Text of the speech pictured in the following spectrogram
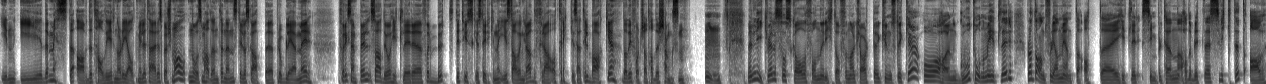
inn i det meste av detaljer når det gjaldt militære spørsmål, noe som hadde en tendens til å skape problemer. For eksempel så hadde jo Hitler forbudt de tyske styrkene i Stalingrad fra å trekke seg tilbake da de fortsatt hadde sjansen. Mm. Men likevel så skal von Richthofen ha klart kunststykket og ha en god tone med Hitler, blant annet fordi han mente at Hitler simpelthen hadde blitt sviktet av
